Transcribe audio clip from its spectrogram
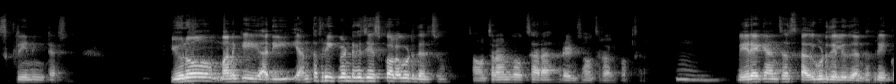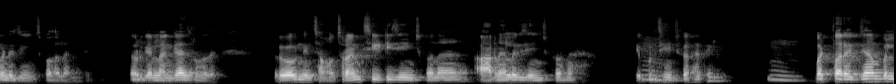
screening test. You know మనకి అది ఎంత ఫ్రీక్వెంట్‌గా చేసుకోవాలో కూడా తెలుసు. సంవత్సరానికి ఒకసారా? 2 సంవత్సరాలకు ఒకసారా? వేరే క్యాన్సర్స్‌కి అది కూడా తెలీదు ఎంత ఫ్రీక్వెంట్‌గా చేయించుకోవాలనేది. ఎవరికైనా. Lung cancer. ఓహ్! నేను సంవత్సరానికి సీటీ చేయించుకోనా? 6 నెలలకు చేయించుకోనా? ఎప్పుడు. చేయించుకోనా. హ్మ్. బట్ ఫర్ ఎగ్జాంపుల్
